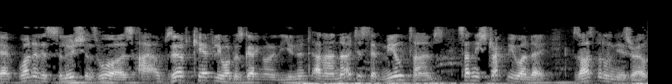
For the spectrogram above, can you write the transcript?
that one of the solutions was I observed carefully what was going on in the unit, and I noticed that meal times suddenly struck me one day. It was a hospital in Israel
